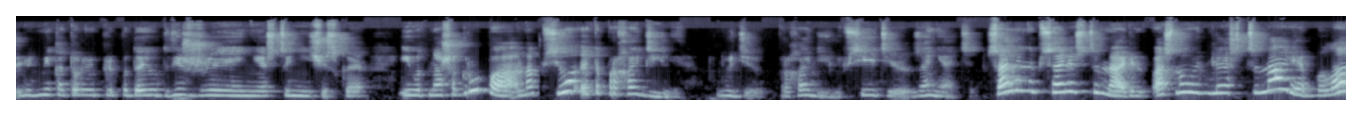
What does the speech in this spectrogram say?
людьми, которые преподают движение сценическое. И вот наша группа, она все это проходили. Люди проходили все эти занятия. Сами написали сценарий. Основой для сценария была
